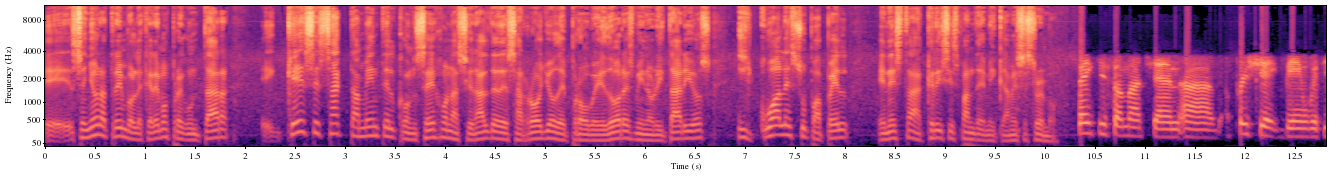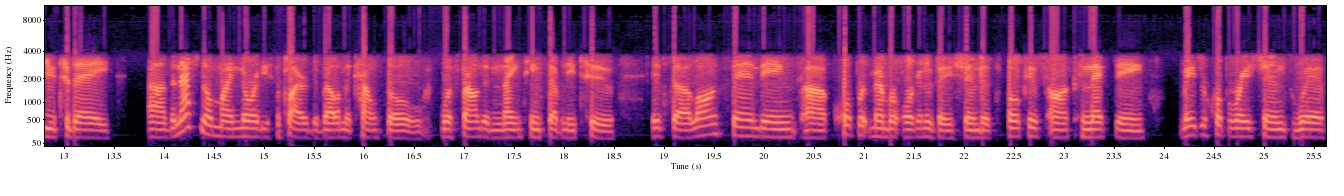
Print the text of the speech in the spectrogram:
Eh, señora Trimble, le queremos preguntar eh, qué es exactamente el Consejo Nacional de Desarrollo de Proveedores Minoritarios y cuál es su papel en esta crisis pandémica, Mrs. Trimble. Thank you so much and uh, appreciate being with you today. Uh, the National Minority Supplier Development Council was founded in 1972. It's a longstanding uh, corporate member organization that's focused on connecting major corporations with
